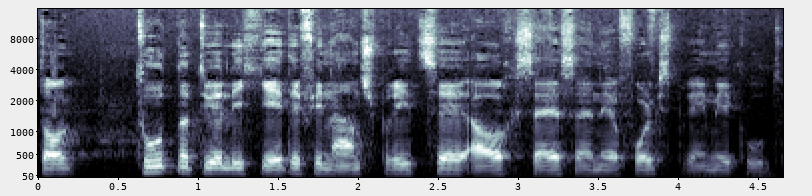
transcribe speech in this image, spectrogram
da tut natürlich jede Finanzspritze, auch sei es eine Erfolgsprämie, gut.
